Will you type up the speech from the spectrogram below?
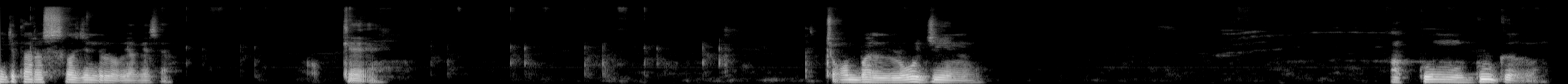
ini kita harus login dulu ya guys ya. Oke. Coba login. Akun Google.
